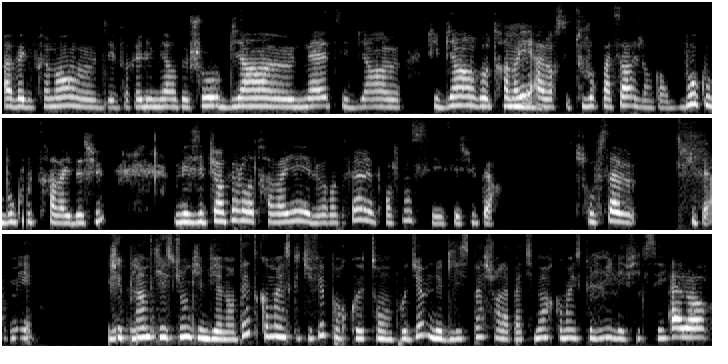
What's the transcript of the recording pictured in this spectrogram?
avec vraiment euh, des vraies lumières de show bien euh, nettes et bien, euh, j'ai bien retravaillé. Hmm. Alors, c'est toujours pas ça, j'ai encore beaucoup, beaucoup de travail dessus. Mais j'ai pu un peu le retravailler et le refaire et franchement, c'est, super. Je trouve ça super. Mais j'ai plein de questions qui me viennent en tête. Comment est-ce que tu fais pour que ton podium ne glisse pas sur la patinoire? Comment est-ce que lui, il est fixé? Alors,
